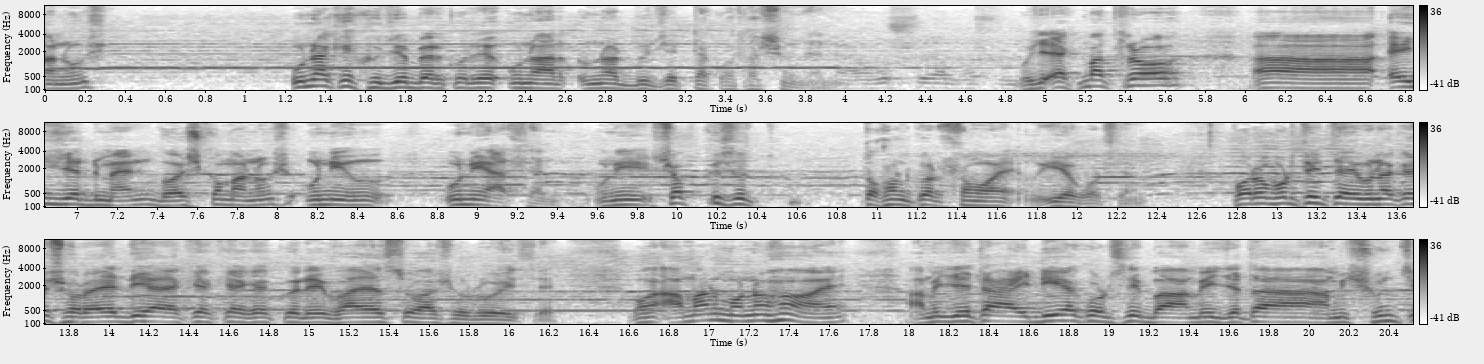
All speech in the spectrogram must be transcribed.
মানুষ। উনাকে খুঁজে বের করে উনার উনার দু চারটা কথা শুনেন। বুঝে, একমাত্র এইজেড ম্যান বয়স্ক মানুষ, উনি উনি আছেন। উনি সব কিছু তখনকার সময় ইয়ে করছেন। পরবর্তীতে উনাকে সরাই দিয়ে এক এক এক করে ভায়াস হওয়া শুরু হয়েছে এবং আমার মনে হয়, আমি যেটা আইডিয়া করছি বা আমি যেটা, আমি শুনছি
